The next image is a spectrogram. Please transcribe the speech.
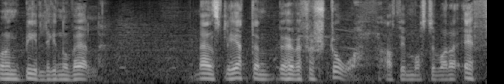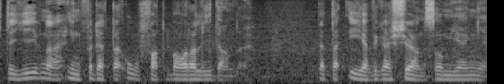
från en billig novell. Mänskligheten behöver förstå att vi måste vara eftergivna inför detta ofattbara lidande. Detta eviga könsumgänge.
